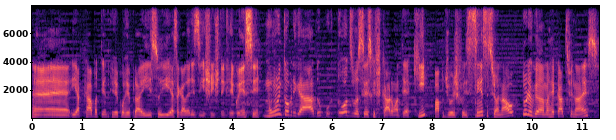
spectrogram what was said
é, e acaba tendo que recorrer pra isso e essa galera existe, a gente tem que reconhecer. Muito obrigado por todos vocês que ficaram até aqui. O papo de hoje foi sensacional. Túlio Gama, recados finais.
